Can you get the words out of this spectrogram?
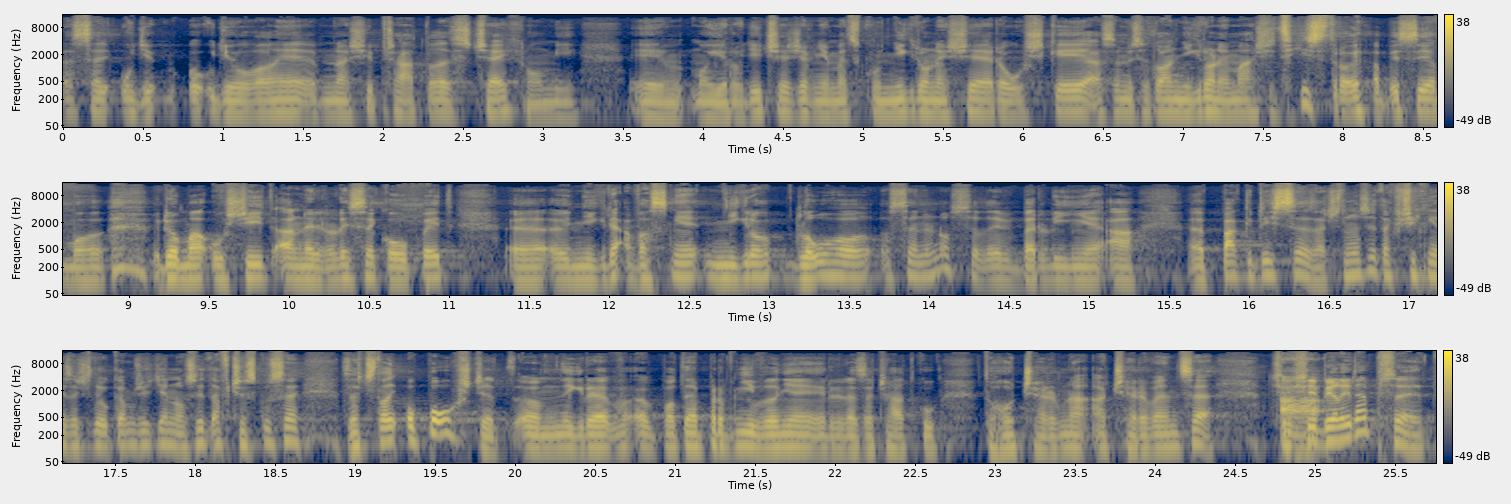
eh, se udivovali naši přátelé z Čech, no, mý, i moji rodiče, že v Německu nikdo nešije roušky. Já jsem myslel, nikdo nemá šicí stroj, aby si je mohl doma ušít a nedali se koupit eh, nikde. A vlastně nikdo dlouho se nenosili v Berlíně a eh, pak, když se začali nosit, tak všichni začali okamžitě nosit a v Česku se začali opouštět někde po té první vlně na začátku toho června a července. Češi a, byli napřed.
